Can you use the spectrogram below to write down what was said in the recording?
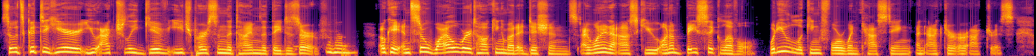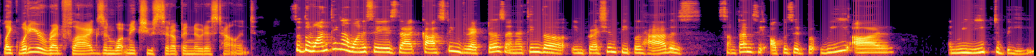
So it's good to hear you actually give each person the time that they deserve. Mm-hmm. Okay, and so while we're talking about auditions, I wanted to ask you on a basic level, what are you looking for when casting an actor or actress? Like, what are your red flags and what makes you sit up and notice talent? So, the one thing I want to say is that casting directors, and I think the impression people have is sometimes the opposite, but we are and we need to be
